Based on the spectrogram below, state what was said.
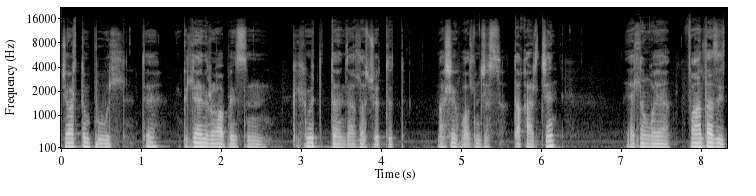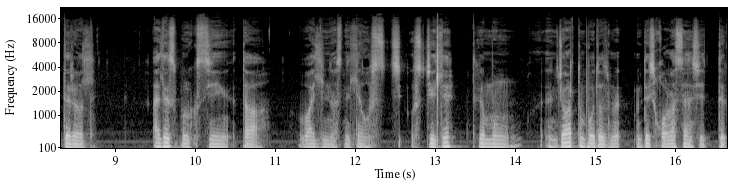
Jordan Poole, тэ Glenn Robinson гэх мэт одоо залуучуудад маш их боломж бас одоо гарч байна. Ялангуяа фэнтези дээр бол Alex Burks-ийн одоо вайлын бас нэлээд өсч өсч илээ. Тэгээ мөн Jordan Poole бас мэдээж 3 сайн шиддэг.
